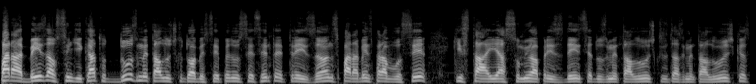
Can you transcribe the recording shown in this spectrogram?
Parabéns ao Sindicato dos Metalúrgicos do ABC pelos 63 anos. Parabéns para você que está aí, assumiu a presidência dos metalúrgicos e das metalúrgicas.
